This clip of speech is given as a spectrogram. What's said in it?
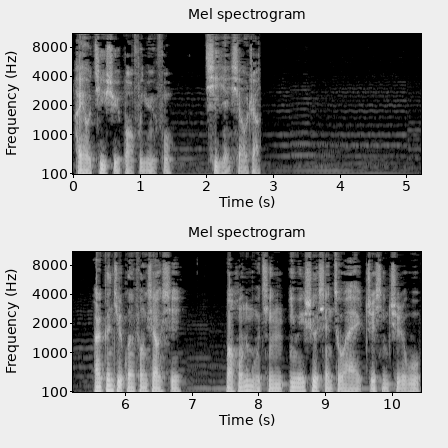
还要继续报复孕妇，气焰嚣张。而根据官方消息，网红的母亲因为涉嫌阻碍执行职务，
